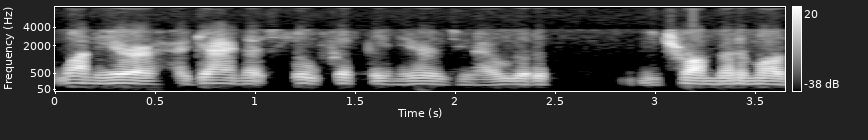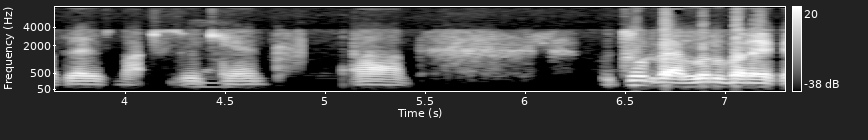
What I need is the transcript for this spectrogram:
one error, again, that's still 15 errors. You know, we've got to you try and minimise that as much as we can. Um, we talked about a little bit of,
